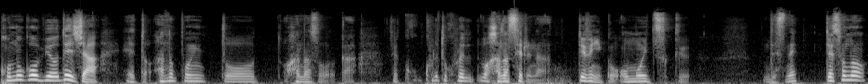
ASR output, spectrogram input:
この5秒で、じゃあ、えっ、と、あのポイントを話そうか、じゃこれとこれは話せるなっていうふうにこう思いつくんですね。で、その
